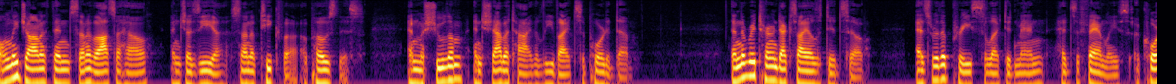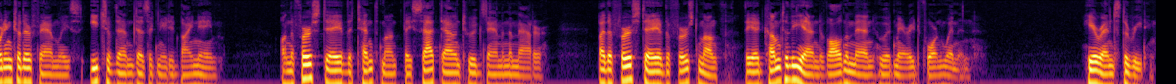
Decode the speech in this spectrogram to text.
Only Jonathan, son of Asahel, and Jahzeiah, son of Tikvah, opposed this, and Meshullam and Shabbatai the Levite supported them. Then the returned exiles did so. Ezra the priest selected men, heads of families, according to their families, each of them designated by name. On the first day of the tenth month they sat down to examine the matter. By the first day of the first month they had come to the end of all the men who had married foreign women. Here ends the reading.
